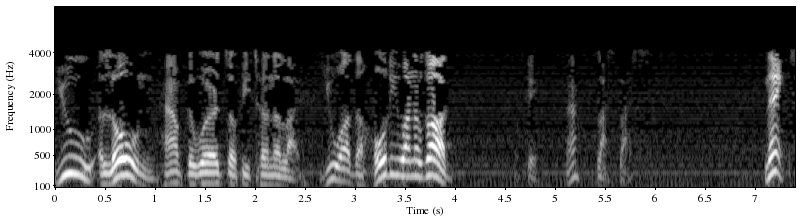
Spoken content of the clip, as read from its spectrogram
You alone have the words of eternal life. You are the Holy One of God. Okay, huh? plus plus. Next,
